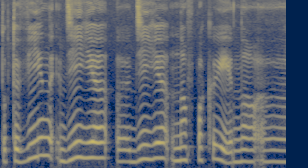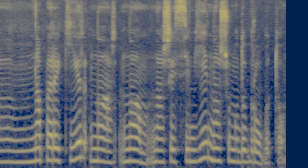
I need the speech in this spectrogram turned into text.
Тобто він діє, е, діє навпаки, на, е, наперекір на, нам, нашій сім'ї, нашому добробуту.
